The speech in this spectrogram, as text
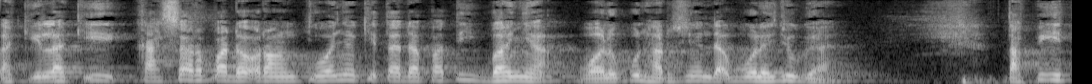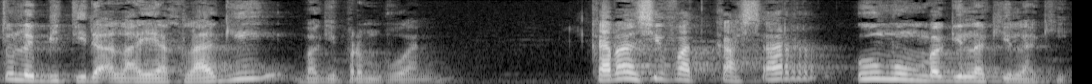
Laki-laki kasar pada orang tuanya kita dapati banyak, walaupun harusnya tidak boleh juga. Tapi itu lebih tidak layak lagi bagi perempuan. Karena sifat kasar umum bagi laki-laki.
